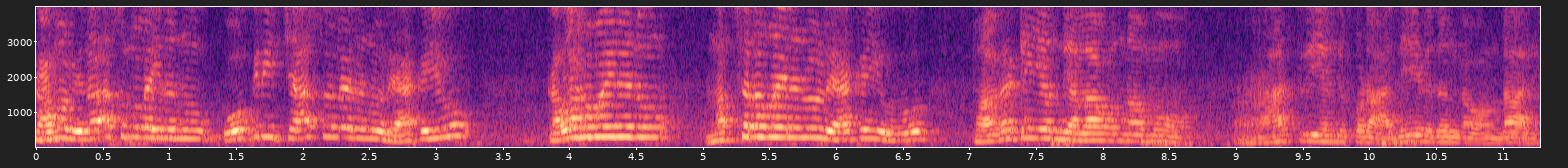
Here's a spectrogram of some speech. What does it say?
కామ విలాసములైనను పోకిరి చేష్టలైనను లేకయు కలహమైనను మత్సరమైన లేకయు పగటి ఎందు ఎలా ఉన్నామో రాత్రి ఎందు కూడా అదే విధంగా ఉండాలి.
